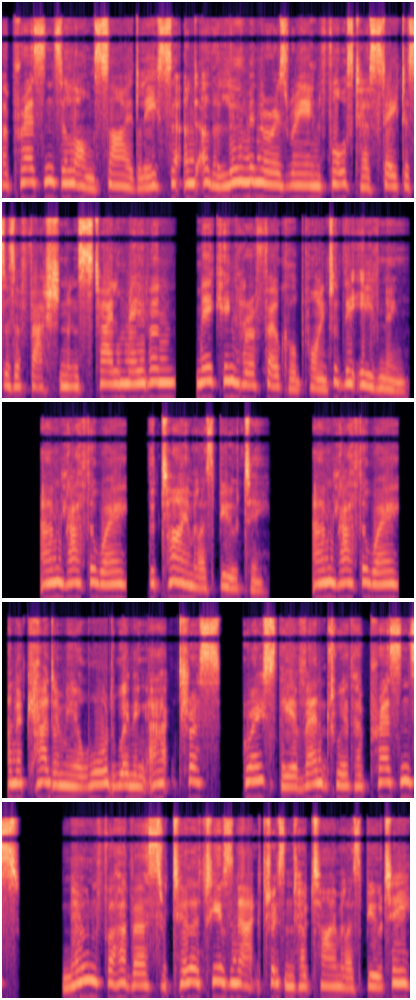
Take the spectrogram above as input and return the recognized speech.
Her presence alongside Lisa and other luminaries reinforced her status as a fashion and style maven, making her a focal point of the evening. Anne Hathaway, the timeless beauty. Anne Hathaway, an Academy Award-winning actress, graced the event with her presence. Known for her versatility as an actress and her timeless beauty,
